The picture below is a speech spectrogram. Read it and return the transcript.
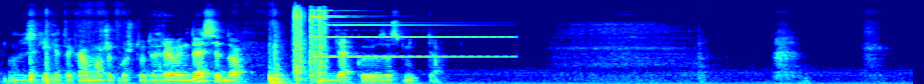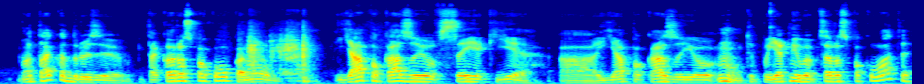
Ну, і скільки така може коштувати? Гривень 10, да? Дякую за сміття. Отак, от, друзі, така розпаковка. Ну, я показую все, як є. А, я показую, ну, типу, я міг би це розпакувати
